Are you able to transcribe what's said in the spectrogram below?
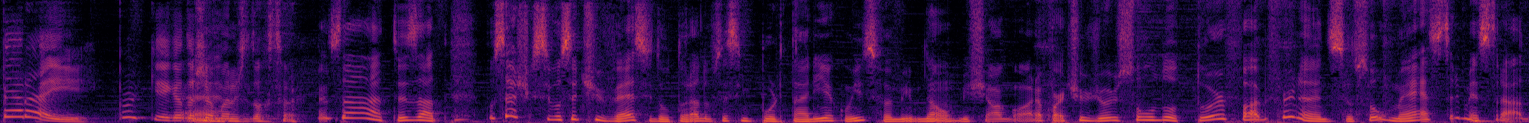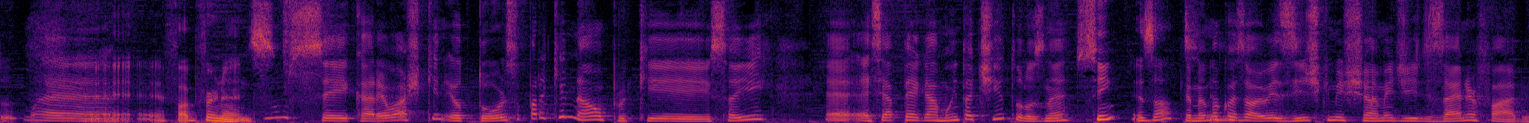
peraí, por que, que eu tô chamando de doutor? Exato, exato. Você acha que se você tivesse doutorado, você se importaria com isso, Fabio? Não, Michel, agora, a partir de hoje, sou o doutor Fábio Fernandes. Eu sou o mestre, mestrado, É, é, Fábio Fernandes. Não sei, cara. Eu acho que. Eu torço para que não, porque isso aí é, é se apegar muito a títulos, né? Sim, exato. É a mesma coisa, ó, eu exijo que me chamem de designer Fábio.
